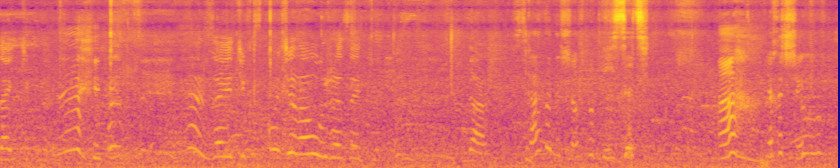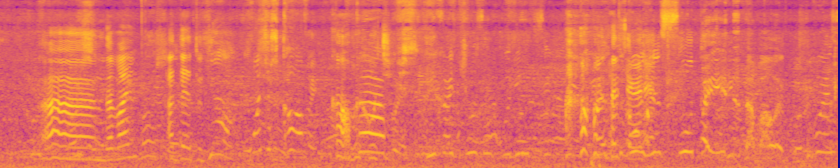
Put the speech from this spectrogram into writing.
Зайчик. Зайчик скучила ужас. Да. Как это счет пописать? А? Я хочу. А, давай. А де тут? Хочешь кавы? Кави хочеш? Не хочу закурити. Двоє суток не давали курити.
